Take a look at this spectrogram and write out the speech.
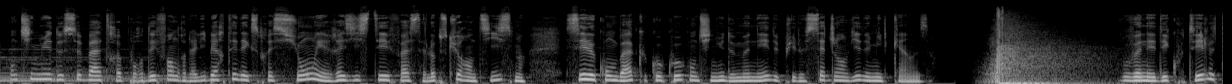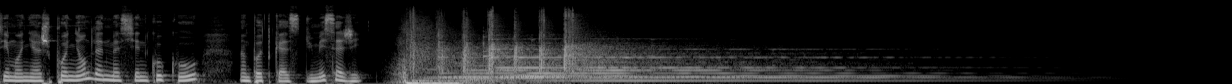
Continuer de se battre pour défendre la liberté d'expression et résister face à l'obscurantisme, c'est le combat que Coco continue de mener depuis le 7 janvier 2015. Vous venez d'écouter le témoignage poignant de l'Annemassienne Coco, un podcast du Messager.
